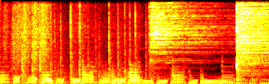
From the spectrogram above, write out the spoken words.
Thank you.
